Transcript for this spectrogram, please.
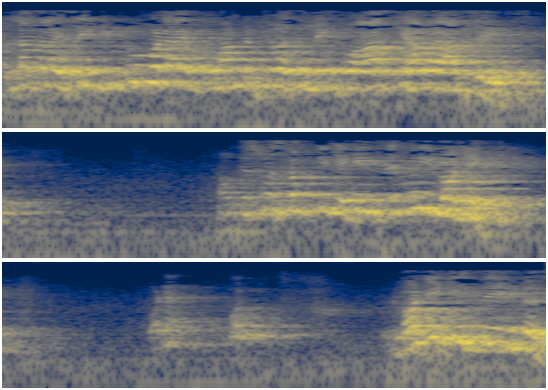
Allah Ta'ala is saying, you do what I have first and make dua, see how I answer it. Now this was something against every logic. What, what logic is there in this?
